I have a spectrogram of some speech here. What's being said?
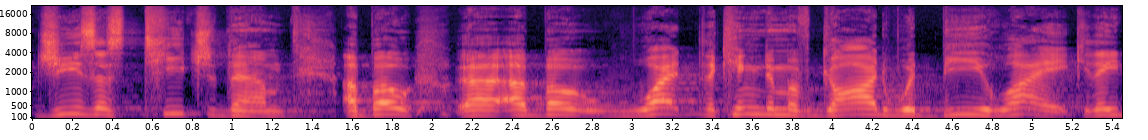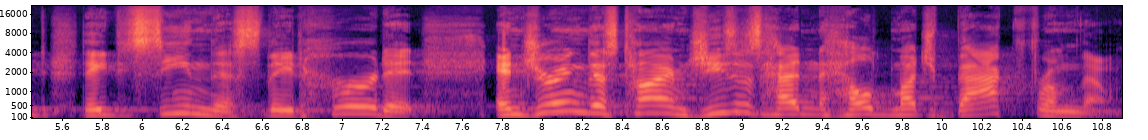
Jesus teach them about, uh, about what the kingdom of God would be like. They'd, they'd seen this, they'd heard it. And during this time, Jesus hadn't held much back from them,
